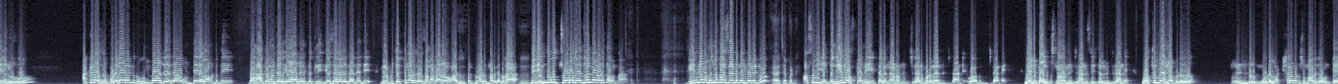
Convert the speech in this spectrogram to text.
మీరు అక్కడ అసలు బుడగారు ఉందా లేదా ఉంటే ఎలా ఉంటది? దాని ఆక్రమణ జరిగాయా లేదంటే క్లీన్ చేశారా లేదా అనేది మీరు ఇప్పుడు చెప్తున్నారు కదా సమాధానం. అడుగు ప్రశ్నలు అడుగుతున్నారు కదా. మీరు ఎందుకు చూడలేదు అని నేను అడుగుతా ఉన్నా. దీనికన్నా ముందు ప్రశ్న ఏంటో తెలుసా మీకు? చెప్పండి. అసలు ఇంత నీరు వస్తుంది తెలంగాణ నుంచి కానీ బుడమేరు నుంచి కానీ ఓద నుంచి కానీ? లేదంటే పైన కృష్ణానది నుంచి కానీ శ్రీశైలం నుంచి కానీ వస్తుంది అన్నప్పుడు రెండు మూడు లక్షల మంది సుమారుగా ఉంటే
